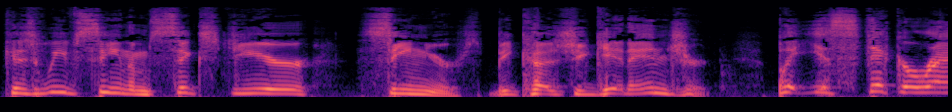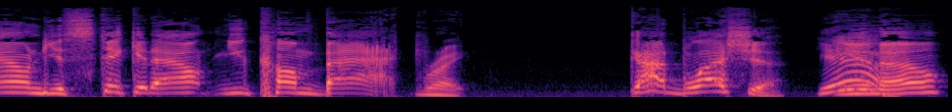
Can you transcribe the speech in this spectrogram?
because we've seen them six year seniors because you get injured, but you stick around, you stick it out, and you come back. right. God bless you. Yeah. You know?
